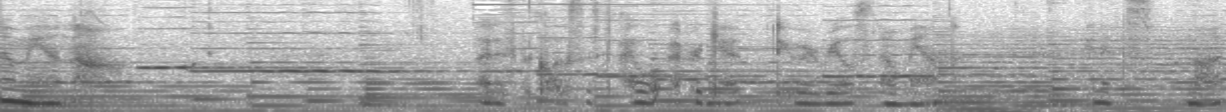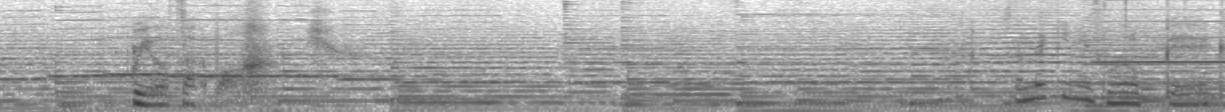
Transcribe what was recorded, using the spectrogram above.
Snowman. That is the closest I will ever get to a real snowman. And it's not real, it's edible. so I'm making these a little big.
